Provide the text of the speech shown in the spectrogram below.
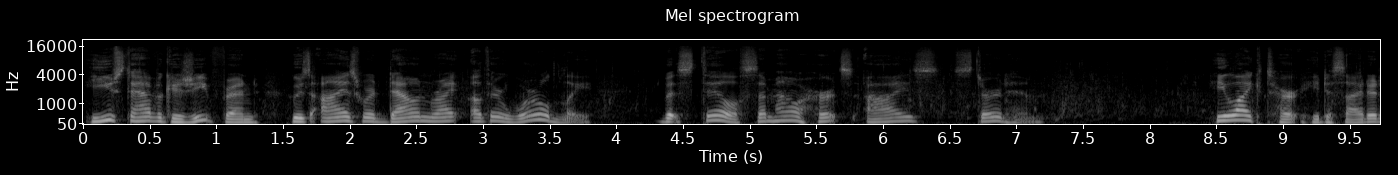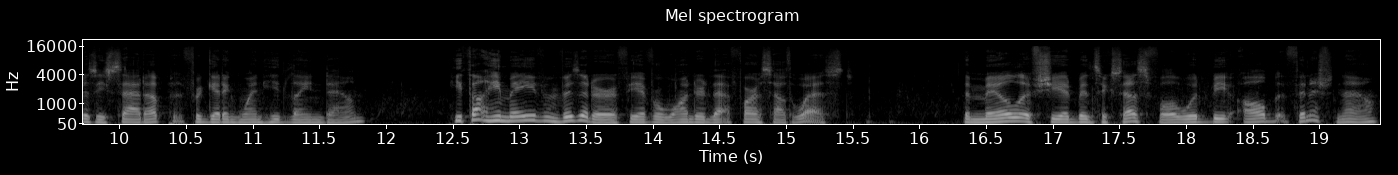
He used to have a Khajiit friend whose eyes were downright otherworldly, but still, somehow Hert's eyes stirred him. He liked her, he decided as he sat up, forgetting when he'd lain down. He thought he may even visit her if he ever wandered that far southwest. The mill, if she had been successful, would be all but finished now.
